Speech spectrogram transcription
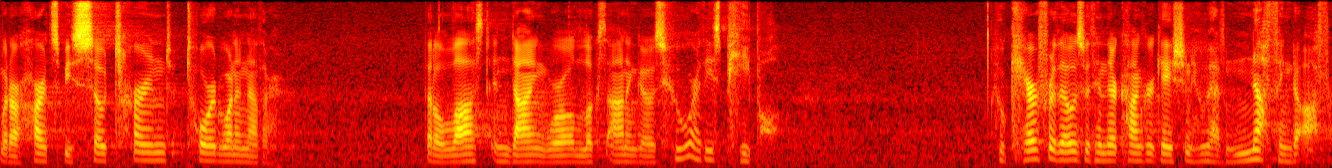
Would our hearts be so turned toward one another that a lost and dying world looks on and goes, Who are these people who care for those within their congregation who have nothing to offer?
